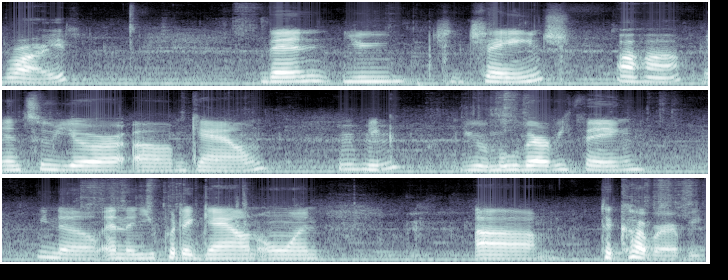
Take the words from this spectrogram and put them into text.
Right. Then you change Uh huh. into your um, gown. Mm-hmm. You, you remove everything, you know, and then you put a gown on um, to cover every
